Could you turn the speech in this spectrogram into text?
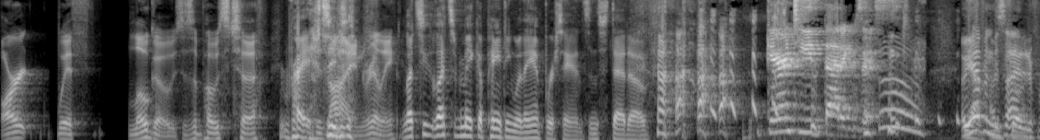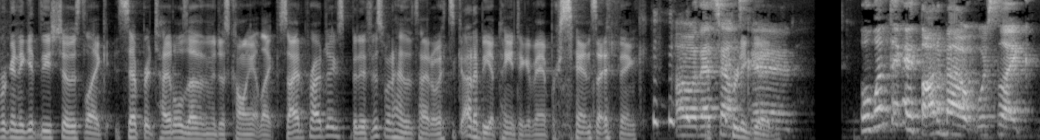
art with logos as opposed to right design, really. let's let's make a painting with ampersands instead of Guaranteed that exists. We Yeah, haven't decided sure. if we're going to get these shows like separate titles other than just calling it like side projects. But if this one has a title, it's got to be a painting of ampersands, I think. Oh, that sounds pretty good. good. Well, one thing I thought about was like,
